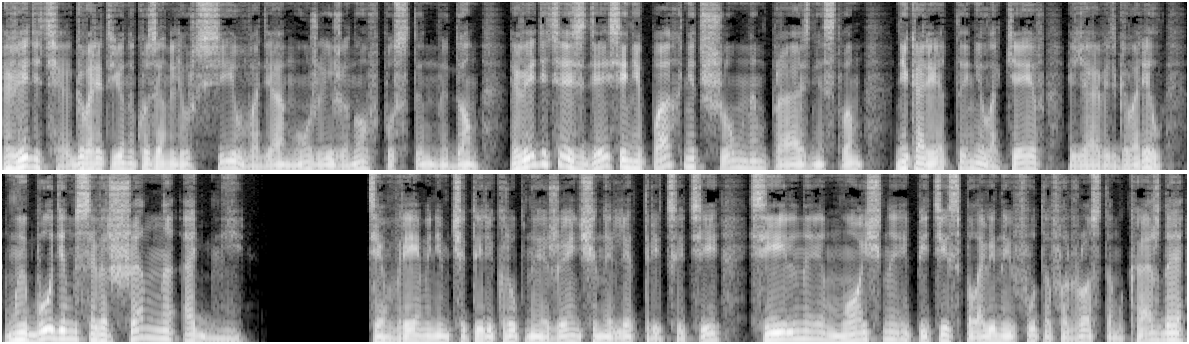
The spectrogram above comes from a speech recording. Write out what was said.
«Видите», — говорит юный кузен Люрси, вводя мужа и жену в пустынный дом, «видите, здесь и не пахнет шумным празднеством, ни кареты, ни лакеев, я ведь говорил, мы будем совершенно одни». Тем временем четыре крупные женщины лет тридцати, сильные, мощные, пяти с половиной футов ростом каждая,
